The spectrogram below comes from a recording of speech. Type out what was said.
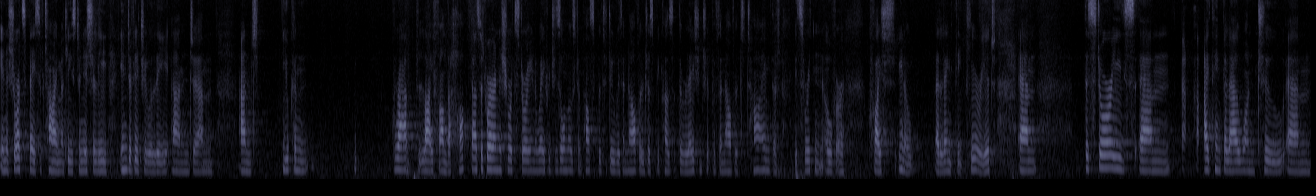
in a short space of time, at least initially, individually, and, um, and you can grab life on the hop, as it were, in a short story in a way which is almost impossible to do with a novel just because of the relationship of the novel to time, that it's written over quite, you know, a lengthy period. Um, the stories um, I think allow one to um,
